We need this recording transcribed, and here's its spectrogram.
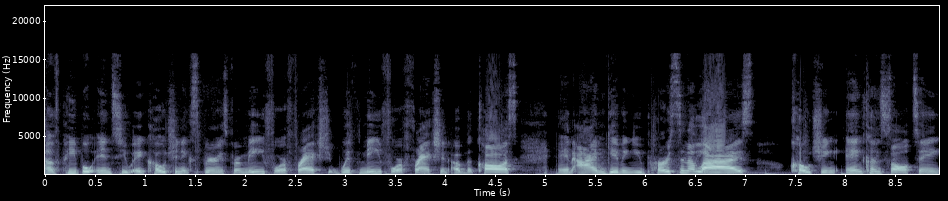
of people into a coaching experience for me for a fraction with me for a fraction of the cost. And I'm giving you personalized coaching and consulting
